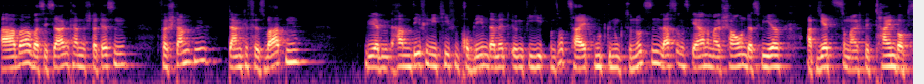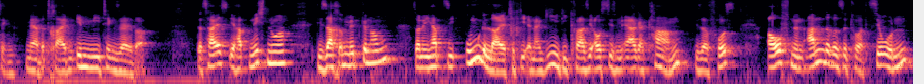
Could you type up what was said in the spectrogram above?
Aber was ich sagen kann, ist stattdessen verstanden, danke fürs Warten. Wir haben definitiv ein Problem damit, irgendwie unsere Zeit gut genug zu nutzen. Lasst uns gerne mal schauen, dass wir ab jetzt zum Beispiel Timeboxing mehr betreiben im Meeting selber. Das heißt, ihr habt nicht nur die Sache mitgenommen, sondern ihr habt sie umgeleitet, die Energie, die quasi aus diesem Ärger kam, dieser Frust, auf eine andere Situation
